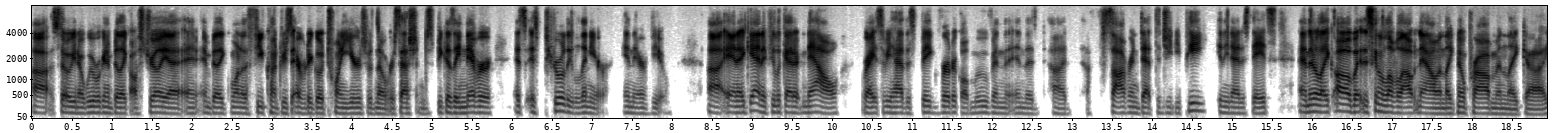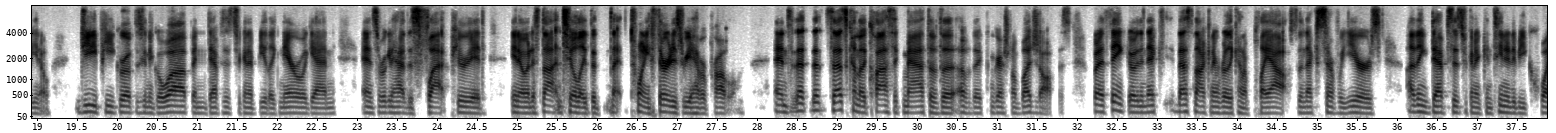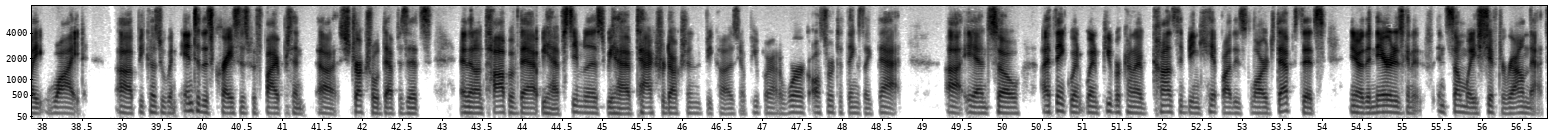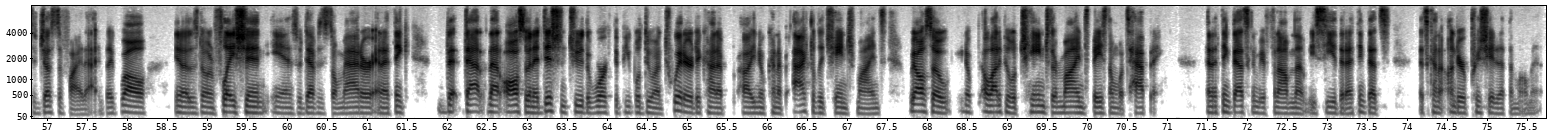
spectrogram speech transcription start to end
Uh, so you know we were going to be like Australia and, and, be like one of the few countries ever to go 20 years with no recession, just because they never it's, it's purely linear in their view. Uh, and again, if you look at it now, right? So we had this big vertical move in the in the uh, sovereign debt to GDP in the United States, and they're like, oh, but it's going to level out now, and like no problem, and like uh, you know GDP growth is going to go up, and deficits are going to be like narrow again, and so we're going to have this flat period, you know, and it's not until like the 2030s where you have a problem. And that, that's that's kind of the classic math of the of the congressional budget office. But i think over the next that's not going to really kind of play out. So the next several years i think deficits are going to continue to be quite wide uh, because we went into this crisis with 5% uh, structural deficits and then on top of that we have stimulus we have tax reductions because you know people are out of work all sorts of things like that uh, and so I think when, when people are kind of constantly being hit by these large deficits, you know, the narrative is going to in some way shift around that to justify that. Like, well, you know there's no inflation and so deficits don't matter. And i think that that that also in addition to the work that people do on twitter to kind of uh, you know kind of actively change minds we also you know a lot of people change their minds based on what's happening. And i think that's going to be a phenomenon that we see that i think that's that's kind of underappreciated at the moment.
